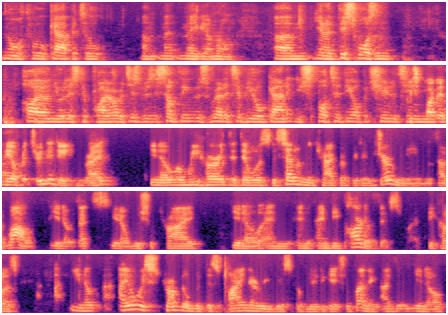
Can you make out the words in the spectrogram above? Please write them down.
North Wall Capital, um, maybe I'm wrong, um, you know, this wasn't high on your list of priorities? Was it something that was relatively organic? You spotted the opportunity. We spotted the opportunity, right? you know, when we heard that there was a settlement track record in Germany, we thought, wow, you know, that's, you know, we should try, you know, and and, and be part of this, right? Because, you know, I always struggle with this binary risk of litigation funding. I, you know,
